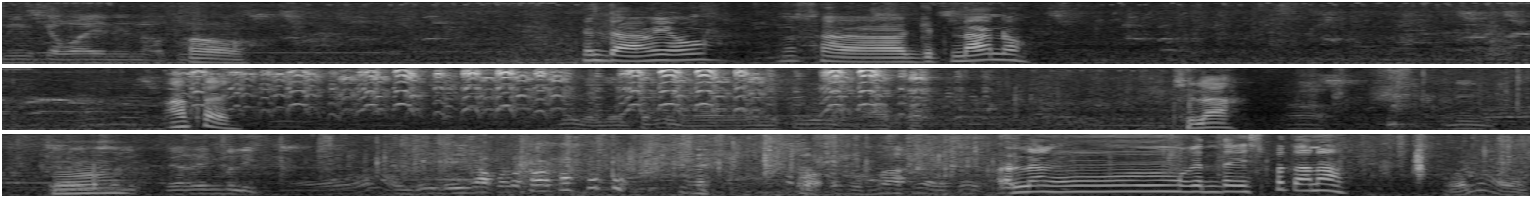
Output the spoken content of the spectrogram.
May kawayan na nakatulog. Oo. Ang dami oh. No, Sa gitna no. Ate, sila. Ano. Pero yung balik. Pero yung balik. Hindi na ako nakakaputok. Alang magandang spot ano? Wala eh.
